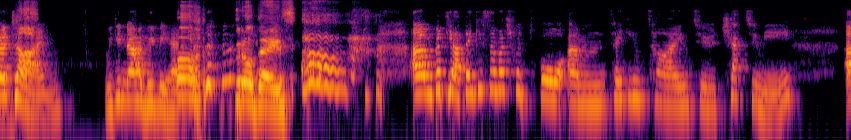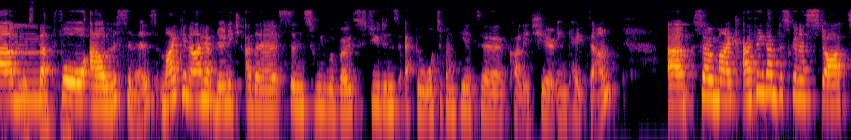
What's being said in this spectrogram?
a time! We didn't know how good we had. Oh, good old days. um, but yeah, thank you so much for for um taking time to chat to me. Um, for our listeners, Mike and I have known each other since we were both students at the Waterfront Theatre College here in Cape Town. Um, so, Mike, I think I'm just going to start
